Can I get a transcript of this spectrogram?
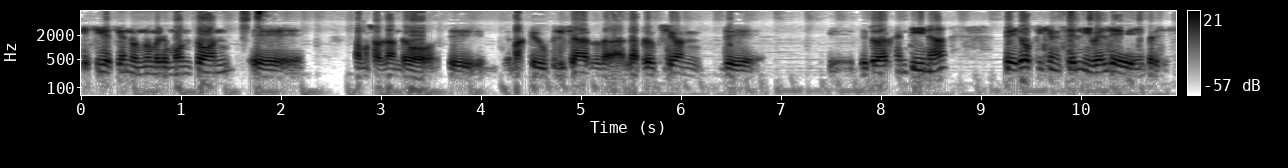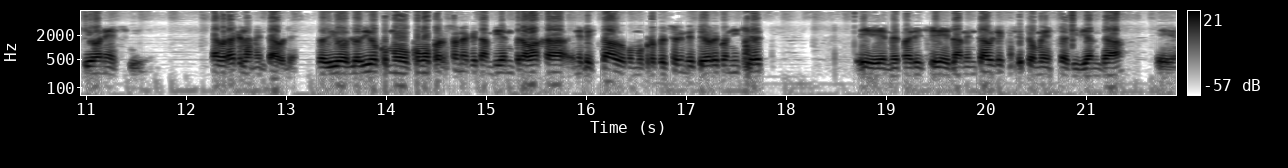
que sigue siendo un número un montón eh, estamos hablando de, más que duplicar la, producción de, de, de toda Argentina, pero fíjense el nivel de imprecisiones y la verdad que es lamentable. Lo digo, lo digo como, como persona que también trabaja en el Estado, como profesor investigador de CONICET, eh, me parece lamentable que se tome esta liviandad eh,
